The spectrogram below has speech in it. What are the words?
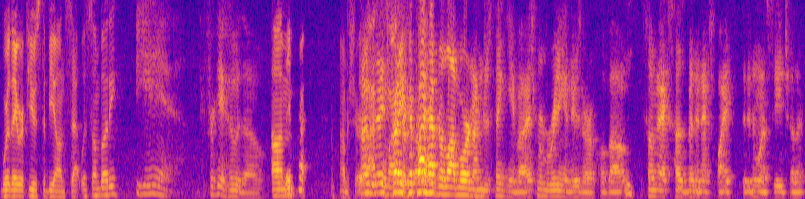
Where they refused to be on set with somebody. yeah. I forget who though. Um, pro- I'm sure. Last I mean, it's probably, heard could probably about- happen a lot more than I'm just thinking about. I just remember reading a news article about some ex-husband and ex-wife that didn't want to see each other.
